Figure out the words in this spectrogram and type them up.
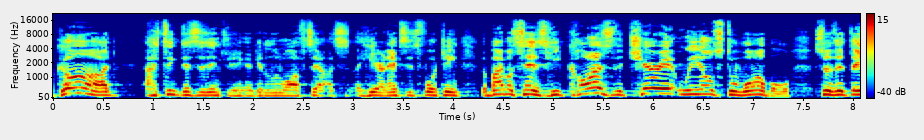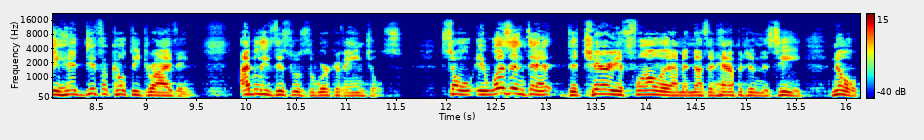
God I think this is interesting. I get a little off here in Exodus 14. The Bible says he caused the chariot wheels to wobble so that they had difficulty driving. I believe this was the work of angels. So it wasn't that the chariots followed them and nothing happened in the sea. No,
